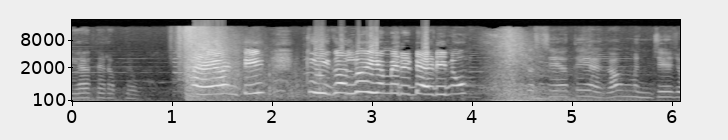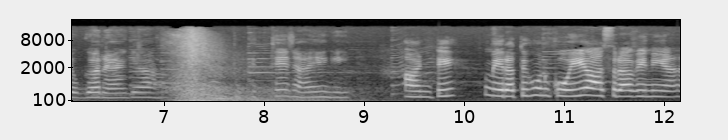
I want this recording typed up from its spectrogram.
ਗਿਆ ਤੇਰਾ ਪਿਓ। ਹੈ ਆਂਟੀ ਕੀ ਗੱਲ ਹੋਈ ਹੈ ਮੇਰੇ ਡੈਡੀ ਨੂੰ? ਦੱਸਿਆ ਤੇ ਹੈਗਾ ਉਹ ਮੰਜੇ ਜੋਗਾ ਰਹਿ ਗਿਆ। ਤੂੰ ਕਿੱਥੇ ਜਾਏਂਗੀ? ਆਂਟੀ ਮੇਰਾ ਤੇ ਹੁਣ ਕੋਈ ਆਸਰਾ ਵੀ ਨਹੀਂ ਹੈ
